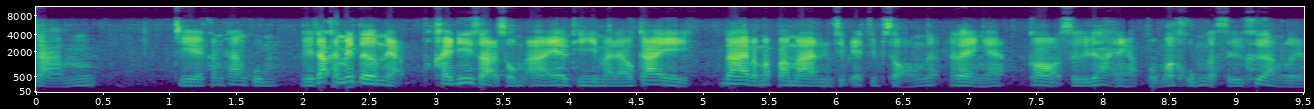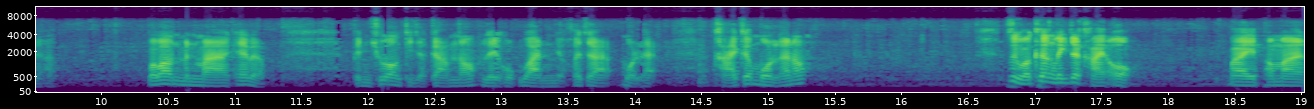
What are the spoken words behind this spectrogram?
13 GS ค่อนข้างคุ้ม หรือถ้าใครไม่เติมเนี่ย ใครที่สะสม RLT มาแล้วใกล้ได้ประมาณประมาณ 11 12 อะไรอย่างเงี้ย ก็ซื้อได้นะครับ ผมว่าคุ้มกับซื้อเครื่องเลยนะครับ เพราะว่ามันมาแค่แบบเป็นช่วงกิจกรรมเนาะเลย 6 วัน เดี๋ยวก็จะหมดแล้ว ขายกันหมดแล้วเนาะ รู้สึกว่าเครื่องเล็กจะขายออกไปประมาณ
